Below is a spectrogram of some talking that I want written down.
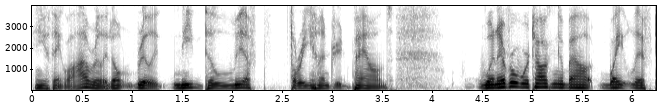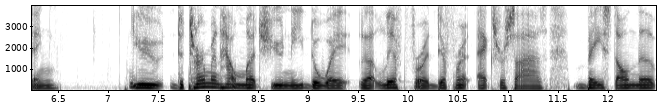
and you think, well, I really don't really need to lift 300 pounds. Whenever we're talking about weightlifting, you determine how much you need to weight, uh, lift for a different exercise based on the,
